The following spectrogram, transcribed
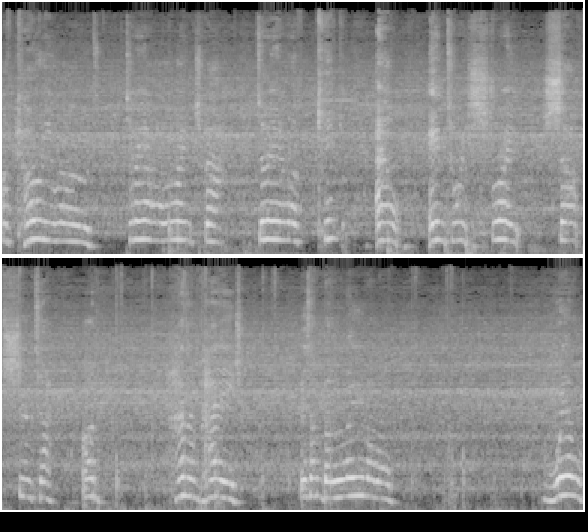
of Cody Rhodes to be able to wrench back to be able to kick out into a straight sharpshooter on Adam Page is unbelievable. Will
